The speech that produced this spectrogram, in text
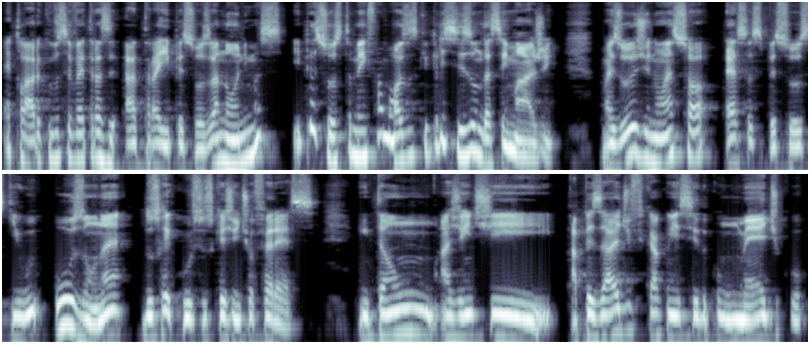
é claro que você vai trazer, atrair pessoas anônimas e pessoas também famosas que precisam dessa imagem. Mas hoje não é só essas pessoas que usam né, dos recursos que a gente oferece. Então, a gente, apesar de ficar conhecido como médico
